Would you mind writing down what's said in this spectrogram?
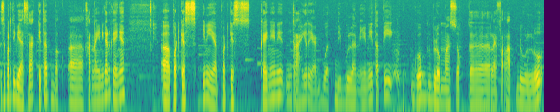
seperti biasa kita uh, karena ini kan kayaknya uh, podcast ini ya podcast kayaknya ini terakhir ya buat di bulan ini tapi gue belum masuk ke level up dulu.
